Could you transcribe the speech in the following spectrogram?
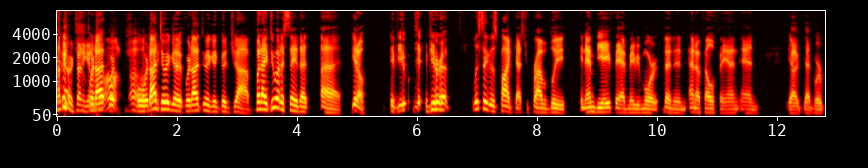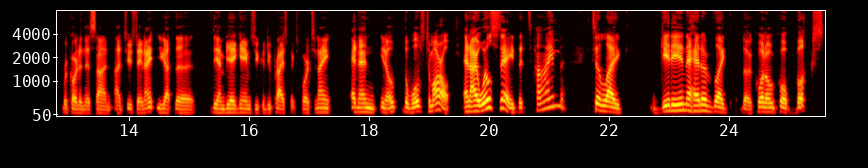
thought we were trying to get We're not- we're- wrong. Oh, well, we're not doing a we're not doing a good job. But I do want to say that uh, you know if you if you're uh listening to this podcast, you're probably an NBA fan, maybe more than an NFL fan. And yeah, we're recording this on on Tuesday night. You got the the NBA games you could do prize picks for tonight, and then you know the Wolves tomorrow. And I will say the time to like get in ahead of like the quote unquote books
